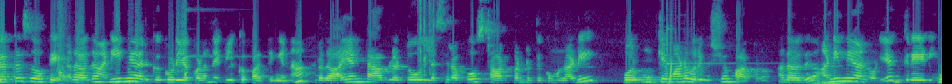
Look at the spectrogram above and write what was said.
ரத்த சோகை அதாவது அனிமையா இருக்கக்கூடிய குழந்தைகளுக்கு பாத்தீங்கன்னா அது அயன் டேப்லெட்டோ இல்ல சிறப்போ ஸ்டார்ட் பண்றதுக்கு முன்னாடி ஒரு முக்கியமான ஒரு விஷயம் பார்க்கணும். அதாவது அனிமியானுடைய கிரேடிங்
